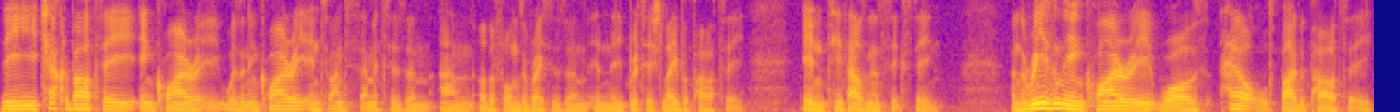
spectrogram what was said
The Chakrabarti inquiry was an inquiry into anti-Semitism and other forms of racism in the British Labour Party in 2016. And the reason the inquiry was held by the party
